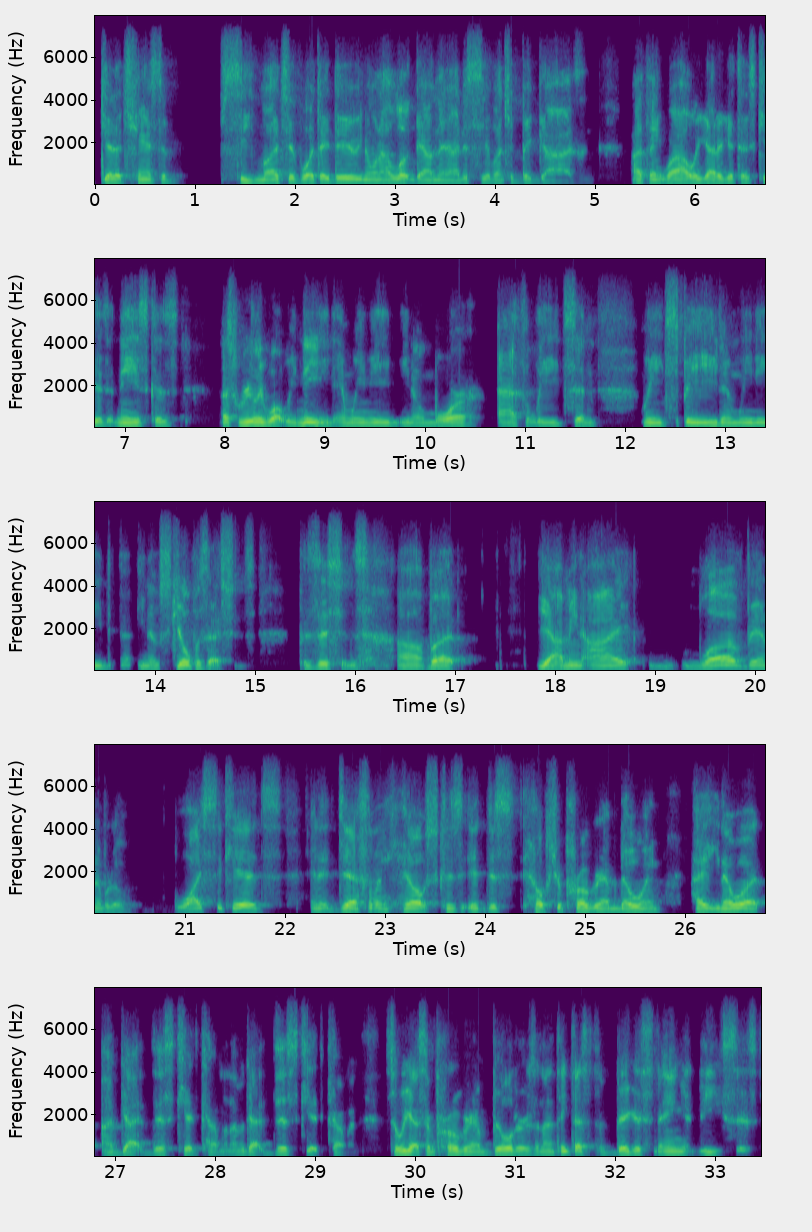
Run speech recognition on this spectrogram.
get a chance to see much of what they do. You know, when I look down there, I just see a bunch of big guys, and I think, wow, we got to get those kids at Nease because that's really what we need, and we need you know more athletes, and we need speed, and we need you know skill possessions positions. Uh, but yeah, I mean, I love being able to watch the kids, and it definitely helps because it just helps your program knowing, hey, you know what? I've got this kid coming. I've got this kid coming. So we got some program builders, and I think that's the biggest thing at Nease is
